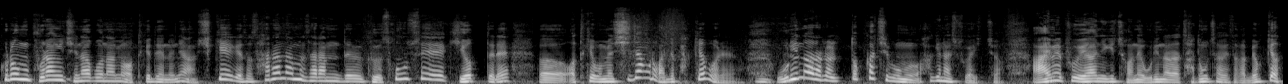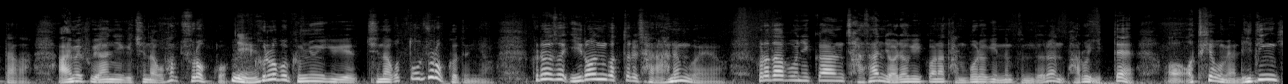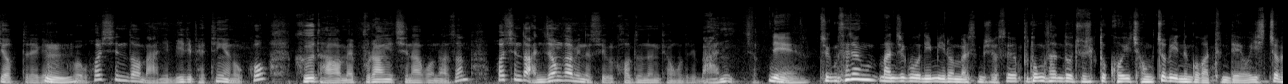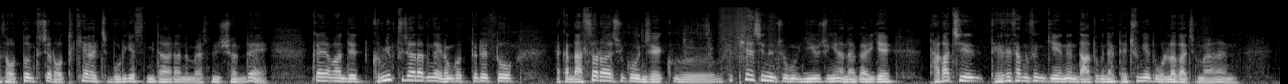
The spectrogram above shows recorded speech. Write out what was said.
그럼 불황이 지나고 나면 어떻게 되느냐? 쉽게 얘기해서 살아남은 사람들 그 소수의 기업들의 어, 어떻게 보면 시장으로 완전 바뀌어 버려요. 우리나라를 똑같이 보면 확인할 수가 있죠. IMF 외환위기 전에 우리나라 자동차 회사가 몇 개였다가 IMF 외환위기 지나고 확 줄었고 예. 글로벌 금융위기 지나고 또 줄었거든요. 그래서 이런 것들을 잘 아는 거예요. 그러다 보니까 자산 여력이 있거나 담보력이 있는 분들은 바로 이때 어, 어떻게 보면 leading 기업들에게 음. 그 훨씬 더 많이 미리 베팅해 놓고 그 다음에 불황이 지나고 나선 훨씬 더 안정감 있는 수익을 거두는 경우들이 많이 있죠. 예. 지금 세장 만지고 님이 이런 말씀 주셨어요. 부동산도 주식도 거의 정점에 있는 것 같은데요. 이 시점에서 어떤 투자를 어떻게 해야 할지 모르겠습니다라는 말씀 주셨는데, 그러니까 이제 금융 투자라든가 이런 것들을 또 약간 낯설어하시고 이제 그 회피하시는 좀 이유 중에 하나가 이게 다 같이 대세 상승기에는 나도 그냥 대충 해도 올라가지만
